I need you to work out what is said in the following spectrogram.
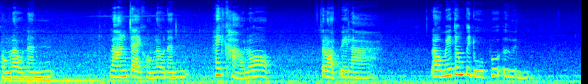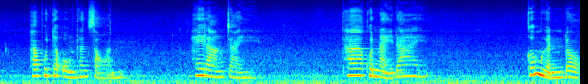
ของเรานั้น ล้างใจของเรานั้นให้ขาวรอบ ตลอดเวลา เราไม่ต้องไปดูผู้อื่น พระพุทธองค์ท่านสอน ให้ล้างใจ ถ้าคนไหนได้ ก็เหมือนดอก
